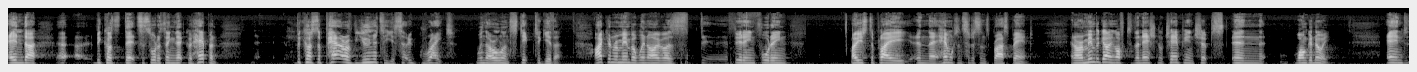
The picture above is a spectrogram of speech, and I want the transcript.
And uh, uh, because that's the sort of thing that could happen. Because the power of unity is so great when they're all in step together. I can remember when I was 13, 14, I used to play in the Hamilton Citizens Brass Band. And I remember going off to the national championships in Wanganui. And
